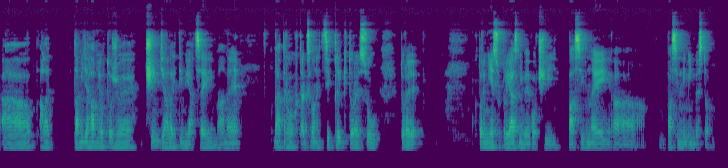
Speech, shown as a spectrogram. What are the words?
A, ale tam ide hlavne o to, že čím ďalej, tým viacej máme na trhoch tzv. cykly, ktoré sú ktoré, ktoré nie sú priaznivé voči pasívnej, a, pasívnym investorom.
